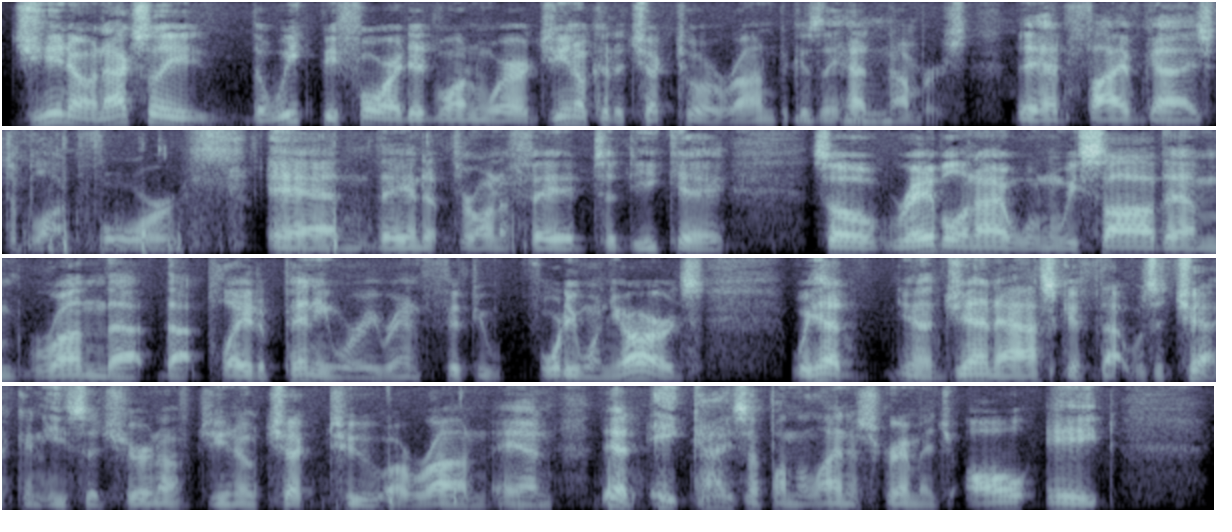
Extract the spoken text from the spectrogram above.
Geno, and actually the week before I did one where Geno could have checked to a run because they had numbers. They had five guys to block four, and they ended up throwing a fade to DK. So Raible and I, when we saw them run that, that play to Penny where he ran 50, 41 yards, we had you know Jen ask if that was a check, and he said, sure enough, Geno checked to a run, and they had eight guys up on the line of scrimmage, all eight,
